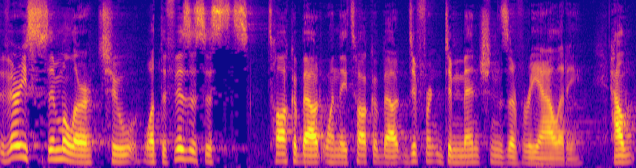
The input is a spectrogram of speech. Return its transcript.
very similar to what the physicists talk about when they talk about different dimensions of reality. How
